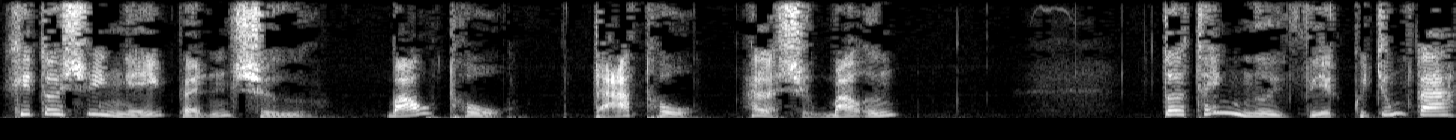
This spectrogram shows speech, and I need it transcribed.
khi tôi suy nghĩ về đến sự báo thù, trả thù hay là sự báo ứng, tôi thấy người Việt của chúng ta,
